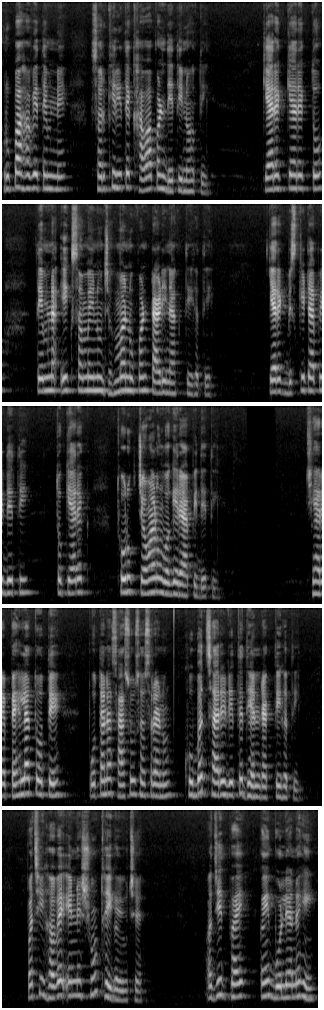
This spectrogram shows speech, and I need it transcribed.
કૃપા હવે તેમને સરખી રીતે ખાવા પણ દેતી નહોતી. ક્યારેક ક્યારેક તો તેમના એક સમયનું જમવાનું પણ ટાળી નાખતી હતી. ક્યારેક બિસ્કિટ આપી દેતી, તો ક્યારેક થોડુંક ચવાણું વગેરે આપી દેતી. જ્યારે પહેલાં તો તે પોતાના સાસુ સસરાનું ખૂબ જ સારી રીતે ધ્યાન રાખતી હતી. પછી હવે એને શું થઈ ગયું છે? અજીતભાઈ કંઈ બોલ્યા નહીં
